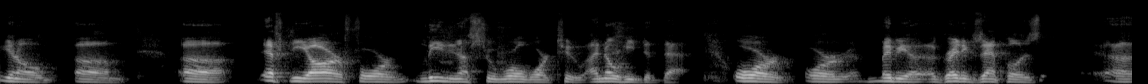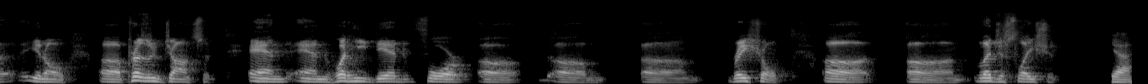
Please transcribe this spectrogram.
you know, um, uh, FDR for leading us through World War II. I know he did that. Or, or maybe a, a great example is, uh, you know, uh, President Johnson and and what he did for uh, um, racial legislation. Yeah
